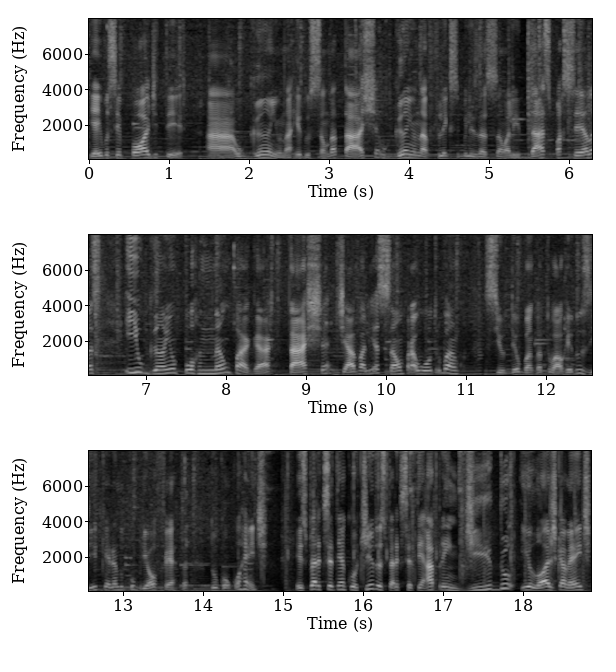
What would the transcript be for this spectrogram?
e aí você pode ter a, o ganho na redução da taxa, o ganho na flexibilização ali das parcelas e o ganho por não pagar taxa de avaliação para o outro banco, se o teu banco atual reduzir querendo cobrir a oferta do concorrente. Espero que você tenha curtido, espero que você tenha aprendido e, logicamente,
